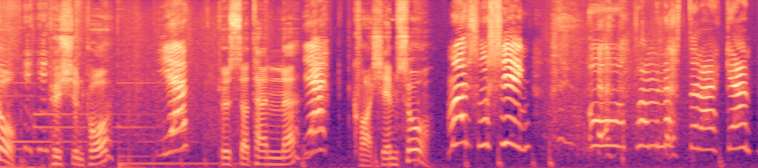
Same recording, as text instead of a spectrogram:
Så, pysjen på. Yep. Pussa tennene. Yep. Hva kommer så? Mer swooshing. Å, hva med nattaleken?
